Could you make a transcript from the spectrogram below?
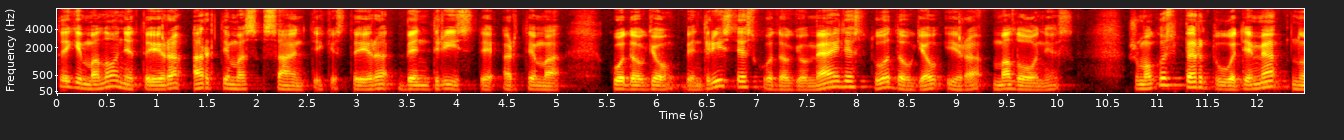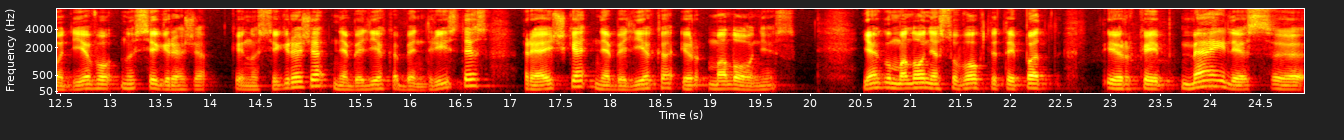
Taigi malonė tai yra artimas santykis, tai yra bendrystė artima. Kuo daugiau bendrystės, kuo daugiau meilės, tuo daugiau yra malonės. Žmogus per duodėmę nuo Dievo nusigrėžia, Kai nusigrėžia, nebelieka bendrystės, reiškia nebelieka ir malonės. Jeigu malonę suvokti taip pat ir kaip meilės e,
